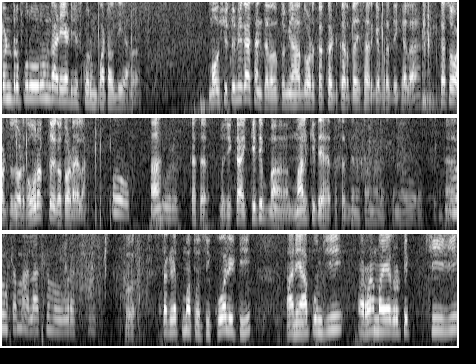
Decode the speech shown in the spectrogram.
पंढरपूरवरून गाडी ॲडजस्ट करून पाठवली आहे. मावशी तुम्ही काय सांगचाल आता तुम्ही हा दोडका कट करताय सारख्या प्रत्येकाला कसं वाटतं दोडका? उरकतोय का तोडायला? हो. हा? कसं? म्हणजे काय किती अं, माल किती आहे आता सध्या? मोठा माल असल्यामुळे उरकतो होय सगळ्यात महत्वाची क्वालिटी आणि आपण जी रामा ॲग्रोटेकची जी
